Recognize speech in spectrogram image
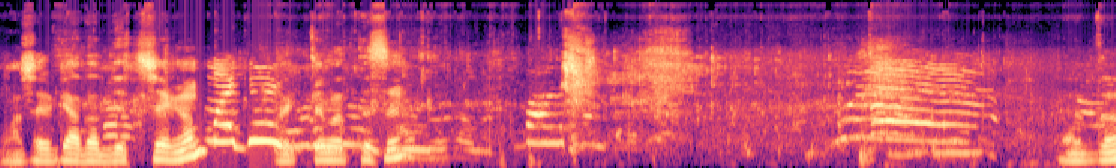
মাছের কে আদার দিচ্ছে এখন দেখতে পাচ্তেছে এই তো।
